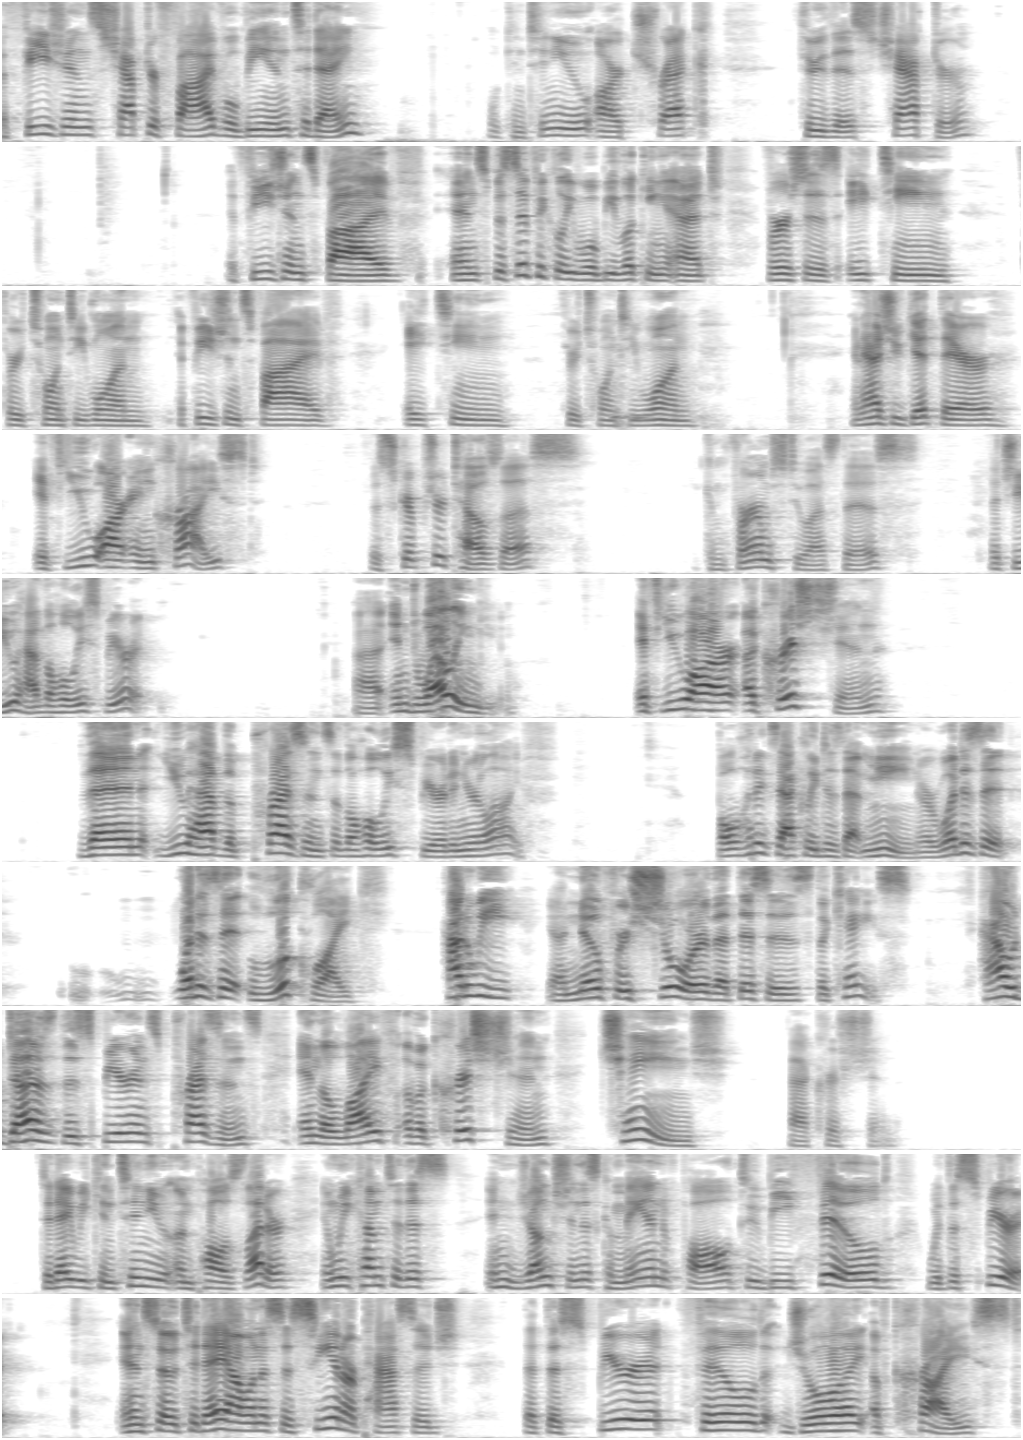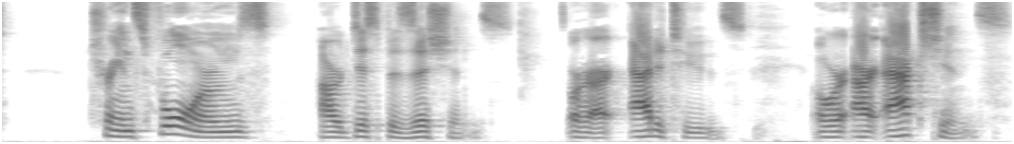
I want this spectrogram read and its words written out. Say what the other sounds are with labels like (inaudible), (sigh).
Ephesians chapter 5 will be in today. We'll continue our trek through this chapter. Ephesians 5, and specifically we'll be looking at verses 18 through 21. Ephesians 5, 18 through 21. And as you get there, if you are in Christ, the scripture tells us, it confirms to us this, that you have the Holy Spirit uh, indwelling you. If you are a Christian, then you have the presence of the Holy Spirit in your life. But what exactly does that mean? Or what does it, what does it look like? How do we uh, know for sure that this is the case? How does the Spirit's presence in the life of a Christian change that Christian. Today we continue on Paul's letter and we come to this injunction, this command of Paul to be filled with the Spirit. And so today I want us to see in our passage that the Spirit filled joy of Christ transforms our dispositions or our attitudes or our actions.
